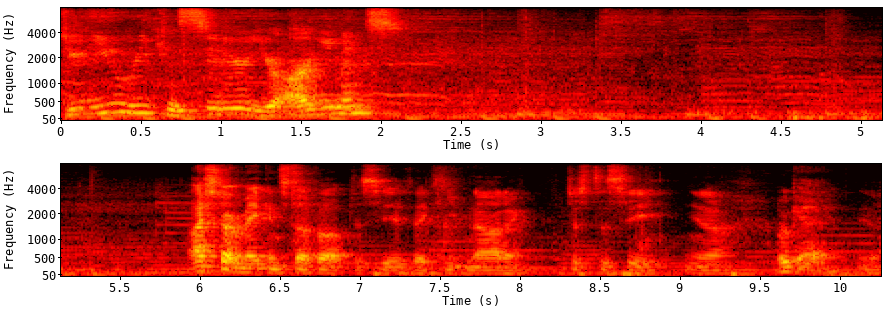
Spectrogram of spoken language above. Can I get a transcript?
do you reconsider your arguments?" I start making stuff up to see if they keep nodding, just to see, you know. Okay, you know.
